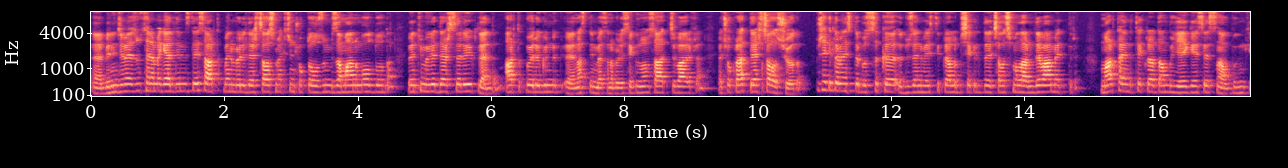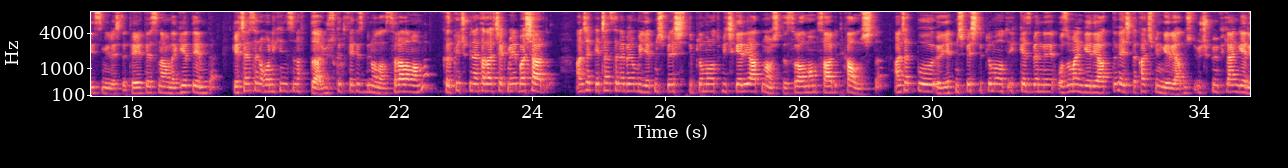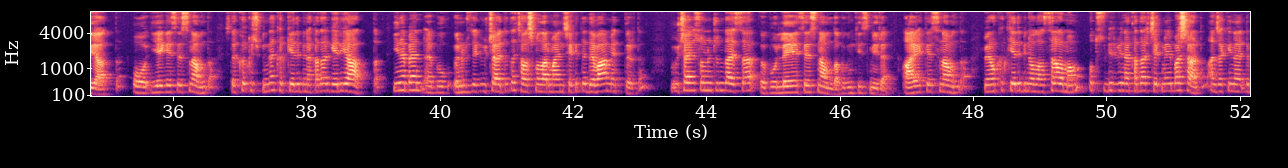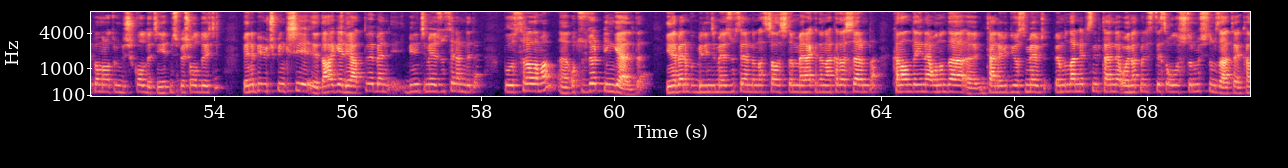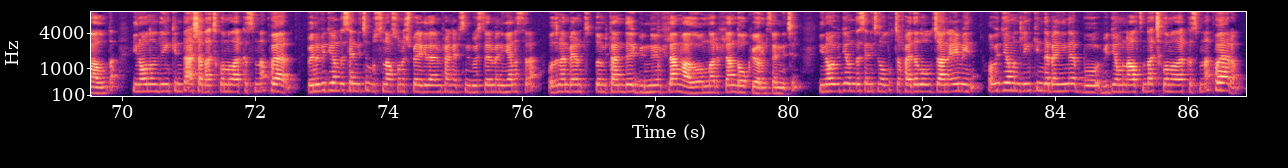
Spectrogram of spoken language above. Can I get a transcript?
E, Birinci mezun seneme geldiğimizde ise artık benim böyle ders çalışmak için çok da uzun bir zamanım olduğundan ben tüm öyle derslere yüklendim. Artık böyle günlük e, nasıl diyeyim ben sana böyle 8-10 saat civarı falan çok rahat ders çalışıyordum. Bu şekilde ben işte bu sıkı, düzenli ve istikrarlı bir şekilde çalışmalarımı devam ettirip Mart ayında tekrardan bu YGS sınavı bugünkü ismiyle işte TYT sınavına girdiğimde geçen sene 12. sınıfta 148 bin olan sıralamamı 43 bine kadar çekmeyi başardım. Ancak geçen sene benim bu 75 diploma notum hiç geriye atmamıştı. Sıralamam sabit kalmıştı. Ancak bu e, 75 diploma notu ilk kez beni o zaman geriye attı ve işte kaç bin geriye atmıştı? 3 bin falan geriye attı. O YGS sınavında işte 43 binden 47 bine kadar geriye attı. Yine ben e, bu önümüzdeki 3 ayda da çalışmalarımı aynı şekilde devam ettirdim. Bu 3 ayın sonucundaysa e, bu LYS sınavında bugünkü ismiyle AYT sınavında ben o 47 bin olan sıralamamı 31 bine kadar çekmeyi başardım. Ancak yine diploma notum düşük olduğu için 75 olduğu için beni bir 3000 kişi e, daha geriye attı ve ben birinci mezun senemde de bu sıralamam e, 34 bin geldi. Yine benim bu birinci mezun senemde nasıl çalıştığımı merak eden arkadaşlarım da kanalımda yine onun da e, bir tane videosu mevcut. Ben bunların hepsini bir tane oynatma listesi oluşturmuştum zaten kanalımda. Yine onun linkini de aşağıda açıklamalar kısmına koyarım. Benim videomda senin için bu sınav sonuç belgelerimi falan hepsini göstermenin yanı sıra o dönem benim tuttuğum bir tane de günlüğüm falan vardı. Onları falan da okuyorum senin için. Yine o videomun da senin için oldukça faydalı olacağına eminim. O videomun linkini de ben yine bu videomun altında açıklamalar kısmına koyarım.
